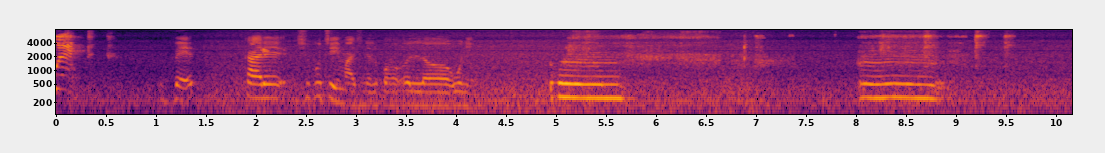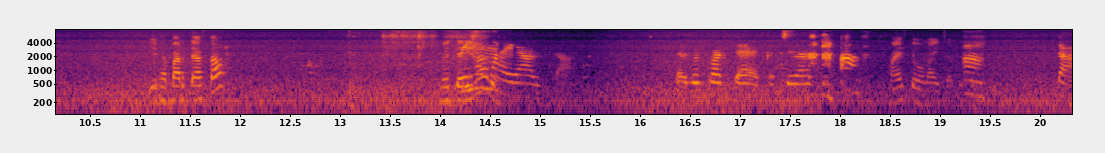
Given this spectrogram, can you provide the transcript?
Wet. Vet, care și cu ce imagine îl, îl uh, unim? Um, um, E pe partea asta? Păi nu Veterinar? mai e alta. Dar pe partea aia, că celălalt... Ah, Mai este unul aici. ah, da.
